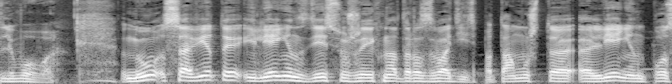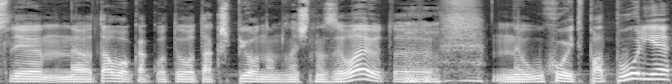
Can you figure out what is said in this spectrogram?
Львова? Ну, Советы и Ленин здесь уже их надо разводить, потому что э, Ленин после м, того, как вот его так шпионом, значит, называют, э, м, уходит в подполье.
